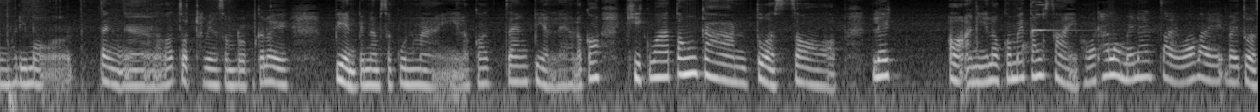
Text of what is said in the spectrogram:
งพอดีหมอแต่งงาน แล้วก็จดทะเบียนสมรสก็เลยเปลี่ยนเป็นนามสกุลใหม่ แล้วก็แจ้งเปลี่ยนแล้ว แล้วก็คลิกว่าต้องการตรวจสอบเลขอ๋ออันนี้เราก็ไม่ต้องใส่ เพราะว่าถ้าเราไม่แน่ใจว่าใบใบตรวจ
